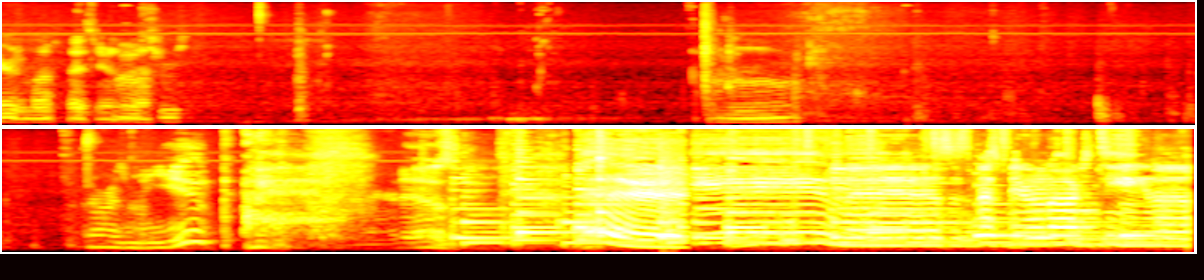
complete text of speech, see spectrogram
yours or mine? That's yours. That's yours. Mm. Where my uke? There it is. Hey! Quilmes is the best beer in Argentina.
